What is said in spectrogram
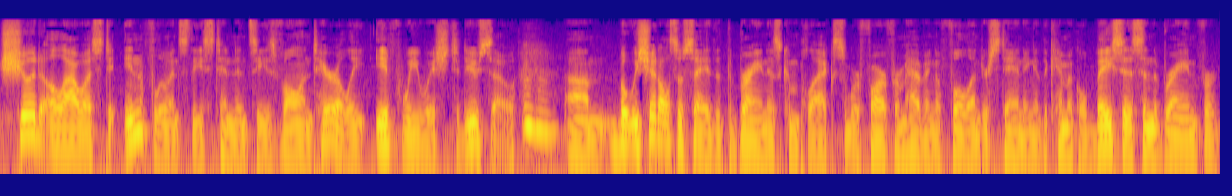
should allow us to influence these tendencies voluntarily if we wish to do so. Mm-hmm. Um, but we should also say that the brain is complex. We're far from having a full understanding of the chemical basis in the brain for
